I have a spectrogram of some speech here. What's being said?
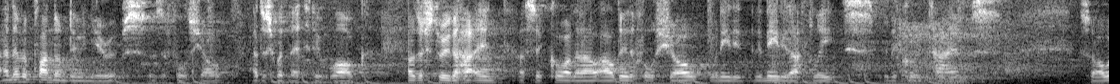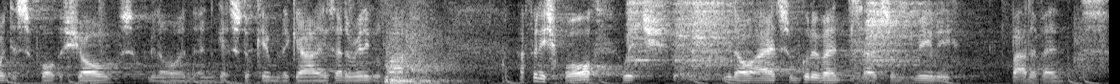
I never planned on doing Europe's as a full show. I just went there to do vlog. I just threw the hat in. I said, come on, and I'll, I'll do the full show. We needed, they needed athletes with the current times. So I went to support the show, you know, and, and get stuck in with the guys. I had a really good laugh. I finished fourth, which, you know, I had some good events, I had some really bad events.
